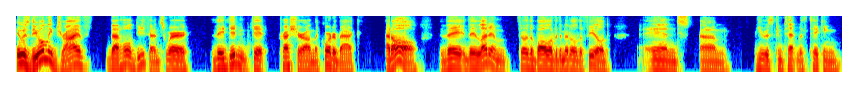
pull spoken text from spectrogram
it was the only drive that whole defense where they didn't get pressure on the quarterback at all. They they let him throw the ball over the middle of the field, and um, he was content with taking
